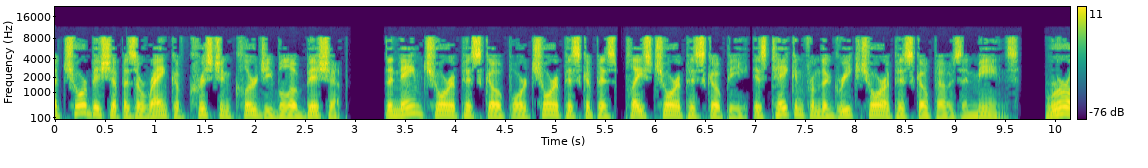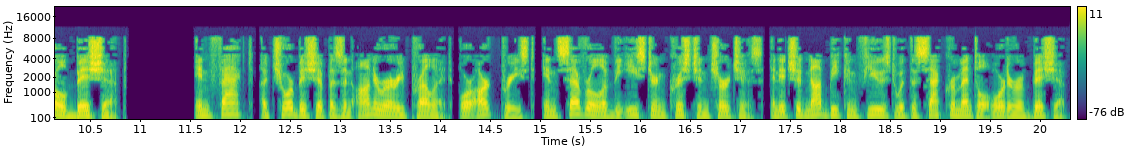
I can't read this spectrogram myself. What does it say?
A chorbishop is a rank of Christian clergy below bishop. The name chorepiscope or chorepiscopus place chorepiscopi is taken from the Greek chorepiskopos and means rural bishop. In fact, a chorbishop is an honorary prelate, or archpriest, in several of the Eastern Christian churches, and it should not be confused with the sacramental order of bishop.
